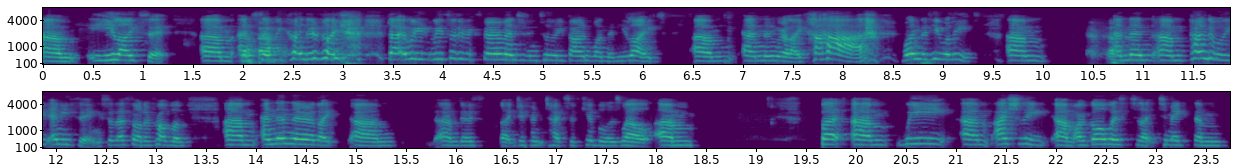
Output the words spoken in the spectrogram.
um, he likes it. Um, and so we kind of like that we, we sort of experimented until we found one that he liked. Um, and then we are like, haha, one that he will eat. Um, and then um, Panda will eat anything, so that's not a problem. Um, and then there are like um, um, there's like different types of kibble as well. Um, but um, we um, actually um, our goal was to like to make them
